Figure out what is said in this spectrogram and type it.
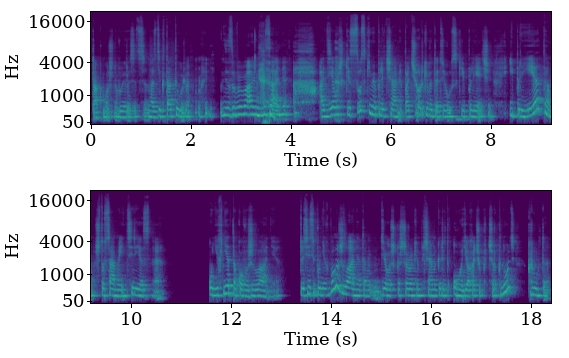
так можно выразиться, у нас диктатура, не забываем вязание, а девушки с узкими плечами подчеркивают эти узкие плечи. И при этом, что самое интересное, у них нет такого желания. То есть, если бы у них было желание, там, девушка с широкими плечами говорит, о, я хочу подчеркнуть, круто.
